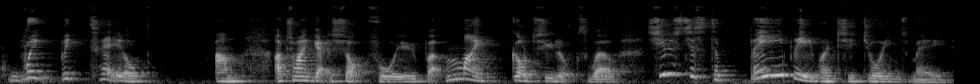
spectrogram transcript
great big tail. Um, I'll try and get a shot for you, but my God, she looks well. She was just a baby when she joined me.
